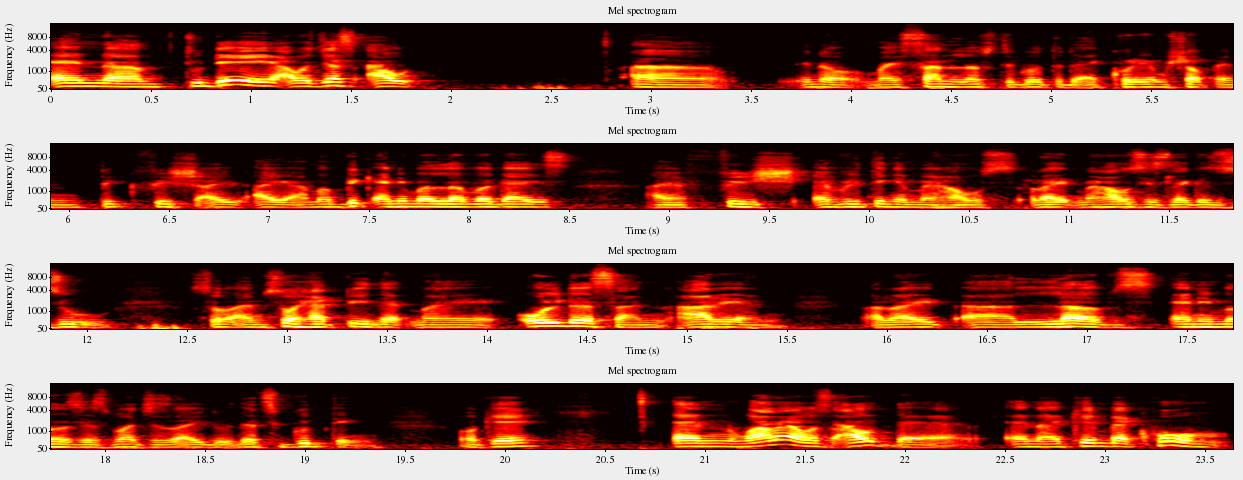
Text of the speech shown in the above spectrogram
And um, today I was just out. Uh, you know, my son loves to go to the aquarium shop and pick fish. I, I am a big animal lover, guys. I have fish, everything in my house, right? My house is like a zoo. So I'm so happy that my older son, Aryan, right, uh, loves animals as much as I do. That's a good thing, okay? And while I was out there and I came back home,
